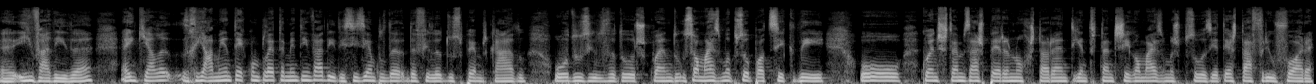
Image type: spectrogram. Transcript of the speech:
uh, invadida, em que ela realmente é completamente invadida. Esse exemplo da, da, fila do supermercado ou dos elevadores, quando só mais uma pessoa pode ser que dê, ou quando estamos à espera num restaurante e entretanto chegam mais umas pessoas e até está frio fora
